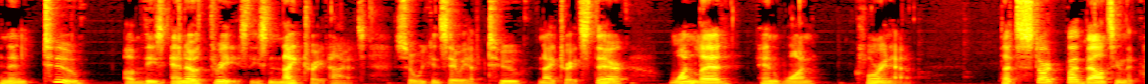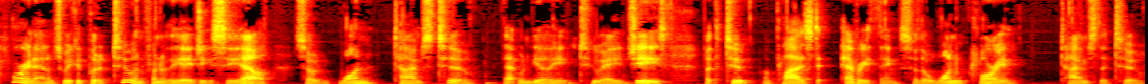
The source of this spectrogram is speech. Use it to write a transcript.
and then two of these NO3s, these nitrate ions. So we can say we have two nitrates there, one lead and one chlorine atom. Let's start by balancing the chlorine atoms. We could put a 2 in front of the AgCl, so 1 times 2, that would give me 2 Ags, but the 2 applies to everything, so the 1 chlorine times the 2.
